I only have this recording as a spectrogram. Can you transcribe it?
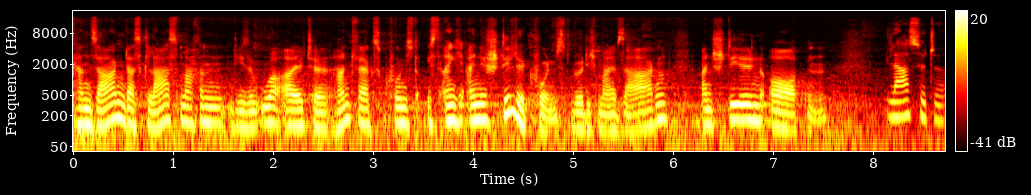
Kann sagen, das Glasmachen, diese uralte Handwerkskunst, ist eigentlich eine stille Kunst, würde ich mal sagen, an stillen Orten. Glashütte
